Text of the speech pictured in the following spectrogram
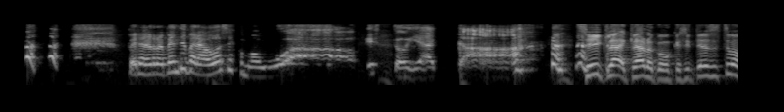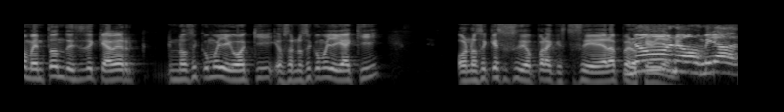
Pero de repente para vos es como, wow, estoy acá. sí, claro, claro, como que si tienes este momento donde dices de que, a ver, no sé cómo llegó aquí, o sea, no sé cómo llegué aquí, o no sé qué sucedió para que esto se diera, pero no, qué bien. No, mira,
